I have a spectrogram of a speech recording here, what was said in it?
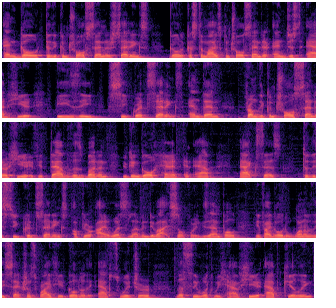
and go to the control center settings go to customize control center and just add here easy secret settings. And then from the control center here if you tap this button you can go ahead and have access to the secret settings of your iOS 11 device. So for example if I go to one of these sections right here go to the app switcher let's see what we have here app killing.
